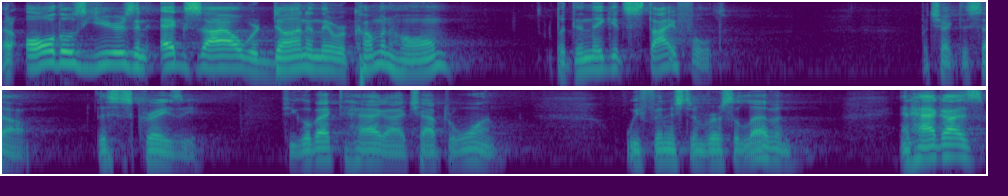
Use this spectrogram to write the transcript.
that all those years in exile were done and they were coming home, but then they get stifled. But check this out. This is crazy. If you go back to Haggai chapter 1, we finished in verse 11. And Haggai's,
